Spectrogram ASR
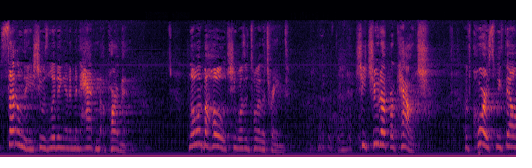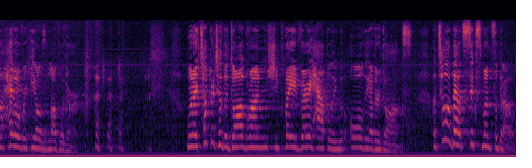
Suddenly, she was living in a Manhattan apartment. Lo and behold, she wasn't toilet trained. She chewed up her couch. Of course, we fell head over heels in love with her. when I took her to the dog run, she played very happily with all the other dogs. Until about six months ago,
